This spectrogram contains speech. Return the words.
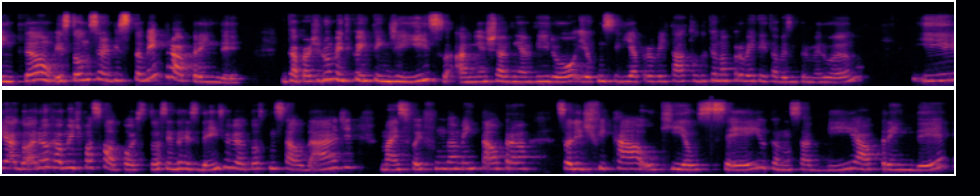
Então, estou no serviço também para aprender. Então, a partir do momento que eu entendi isso, a minha chavinha virou e eu consegui aproveitar tudo que eu não aproveitei, talvez, no primeiro ano. E agora eu realmente posso falar, pô, estou sendo residência, eu estou com saudade, mas foi fundamental para solidificar o que eu sei, o que eu não sabia, aprender,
